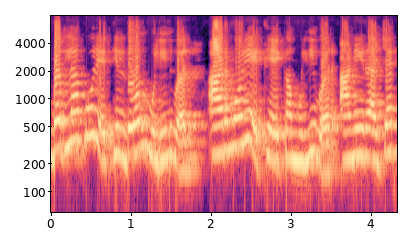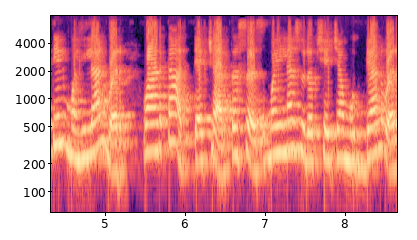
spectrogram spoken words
बदलापूर येथील दोन मुलींवर आरमोरी येथे एका मुलीवर आणि राज्यातील महिलांवर वाढता अत्याचार तसंच महिला सुरक्षेच्या मुद्द्यांवर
